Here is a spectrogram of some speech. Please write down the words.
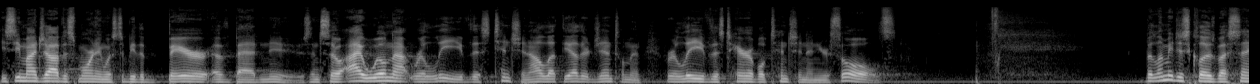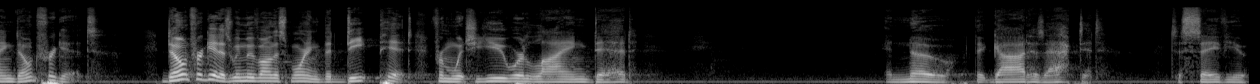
You see, my job this morning was to be the bearer of bad news. And so I will not relieve this tension. I'll let the other gentlemen relieve this terrible tension in your souls. But let me just close by saying don't forget. Don't forget as we move on this morning the deep pit from which you were lying dead. And know that God has acted to save you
